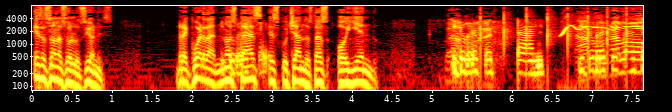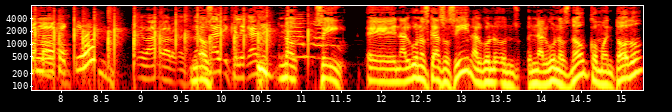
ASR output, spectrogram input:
Esas son las soluciones. Recuerda, no estás que- escuchando, estás oyendo. ¿y tú crees que están, ¿y tú crees que están siendo efectivas? Qué bárbaro. maestro. No. No hay nadie que le gane. No, sí, eh, en algunos casos sí, en algunos, en algunos no, como en todo,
